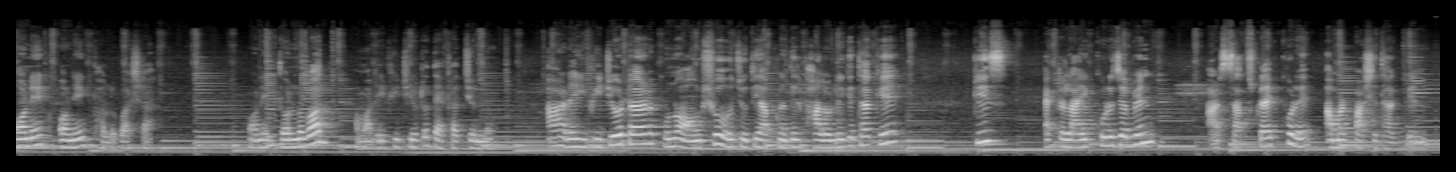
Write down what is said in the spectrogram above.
অনেক অনেক ভালোবাসা। অনেক ধন্যবাদ আমার এই ভিডিওটা দেখার জন্য। আর এই ভিডিওটার কোনো অংশ যদি আপনাদের ভালো লেগে থাকে প্লিজ একটা লাইক করে যাবেন আর সাবস্ক্রাইব করে আমার পাশে থাকবেন।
